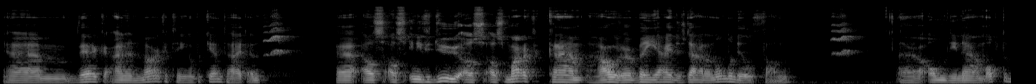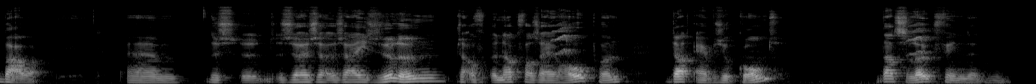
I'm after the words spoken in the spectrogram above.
ehm, werken aan hun marketing en bekendheid. En eh, als, als individu, als, als marktkraamhouder, ben jij dus daar een onderdeel van eh, om die naam op te bouwen. Ehm, dus eh, zij, zij, zij zullen, of in elk geval zij hopen, dat er bezoek komt. Dat ze leuk vinden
